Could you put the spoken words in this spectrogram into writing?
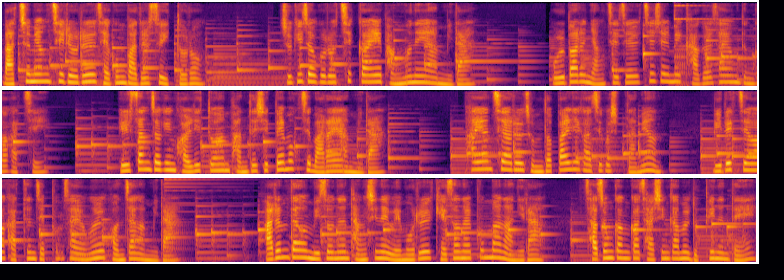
맞춤형 치료를 제공받을 수 있도록 주기적으로 치과에 방문해야 합니다. 올바른 양체질, 치실 및 각을 사용 등과 같이 일상적인 관리 또한 반드시 빼먹지 말아야 합니다. 하얀 치아를 좀 더 빨리 가지고 싶다면 미백제와 같은 제품 사용을 권장합니다. 아름다운 미소는 당신의 외모를 개선할 뿐만 아니라 자존감과 자신감을 높이는 데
